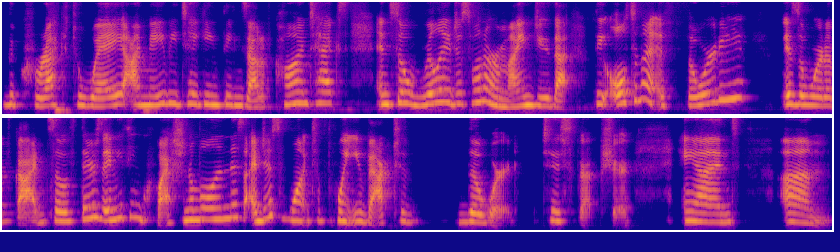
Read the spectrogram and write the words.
the correct way. I may be taking things out of context. And so, really, I just want to remind you that the ultimate authority is the word of God. So, if there's anything questionable in this, I just want to point you back to the word, to scripture. And um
